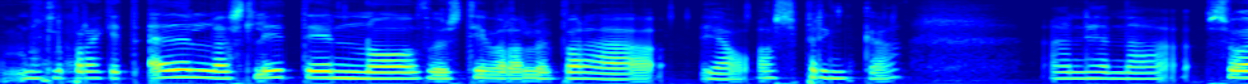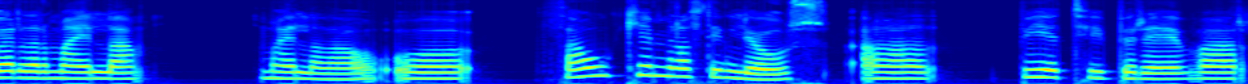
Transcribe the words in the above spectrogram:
náttúrulega bara ekkert eðla slitinn og þú veist, ég var alveg bara já, að springa en hérna, svo er það að mæla mæla þá og þá kemur allt inn ljós að B-tvípuri var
